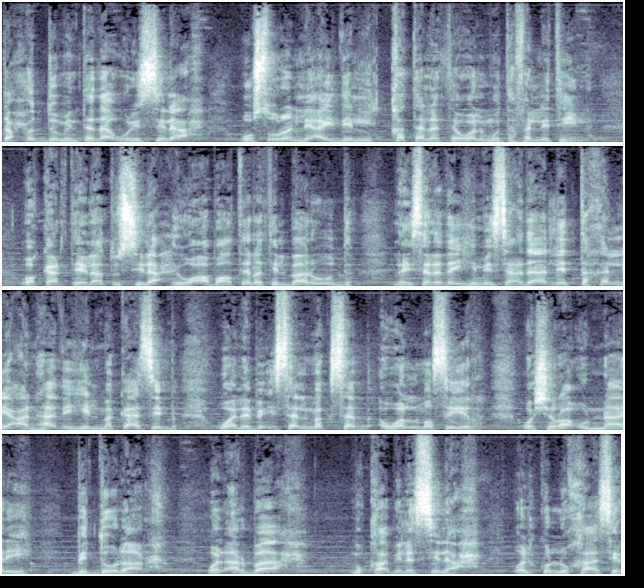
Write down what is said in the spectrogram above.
تحد من تداول السلاح وصولا لأيدي القتلة والمتفلتين. وكارتيلات السلاح وأباطرة البارود ليس لديهم استعداد للتخلي عن هذه المكاسب ولبئس المكسب والمصير وشراء النار بالدولار. والأرباح مقابل السلاح والكل خاسر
